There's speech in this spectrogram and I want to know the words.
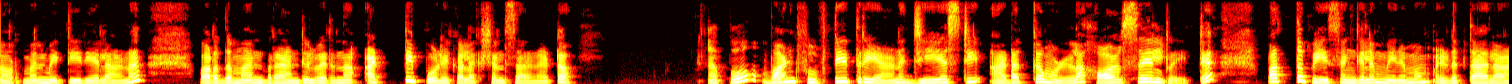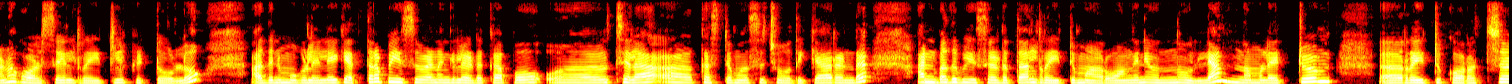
നോർമൽ മെറ്റീരിയലാണ് വർദ്ധമാൻ ബ്രാൻഡിൽ വരുന്ന അട്ടിപ്പൊളി കളക്ഷൻസ് ആണ് കേട്ടോ. അപ്പോൾ വൺ ഫിഫ്റ്റി ത്രീ ആണ് ജി എസ് ടി അടക്കമുള്ള ഹോൾസെയിൽ റേറ്റ്. പത്ത് പീസെങ്കിലും മിനിമം എടുത്താലാണ് ഹോൾസെയിൽ റേറ്റിൽ കിട്ടുള്ളൂ. അതിന് മുകളിലേക്ക് എത്ര പീസ് വേണമെങ്കിലും എടുക്കാം. അപ്പോൾ ചില കസ്റ്റമേഴ്സ് ചോദിക്കാറുണ്ട് അൻപത് പീസ് എടുത്താൽ റേറ്റ് മാറും. അങ്ങനെയൊന്നുമില്ല. നമ്മൾ ഏറ്റവും റേറ്റ് കുറച്ച്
